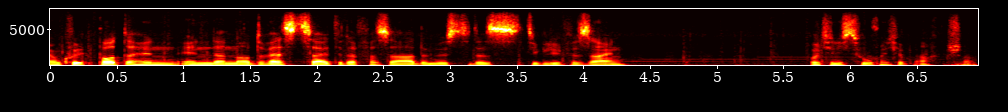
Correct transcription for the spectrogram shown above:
Wir haben Quickport dahin. In der Nordwestseite der Fassade müsste das die Glyphe sein. Wollte ich nicht suchen, ich habe nachgeschaut.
